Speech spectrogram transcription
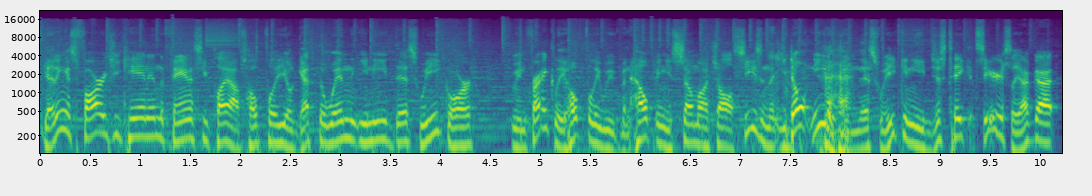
getting as far as you can in the fantasy playoffs. Hopefully, you'll get the win that you need this week, or I mean, frankly, hopefully, we've been helping you so much all season that you don't need a win this week and you just take it seriously. I've got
